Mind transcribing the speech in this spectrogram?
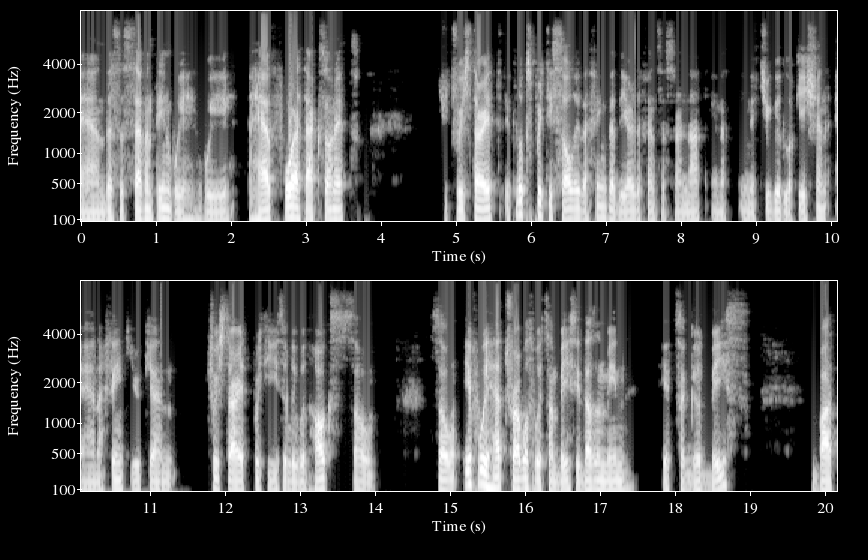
and this is 17 we we had four attacks on it. To three star it. It looks pretty solid. I think that the air defenses are not in a, in a too good location and I think you can three star it pretty easily with hogs. So so if we had troubles with some base it doesn't mean it's a good base. But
